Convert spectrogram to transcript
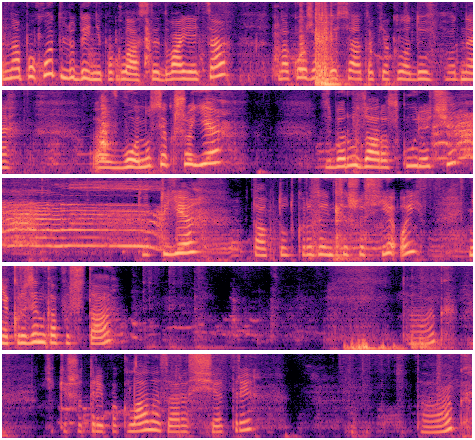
на поход людині покласти два яйця. На кожен десяток я кладу одне е, в бонус, якщо є. Зберу зараз курячі. Тут є. Так, тут в корзинці щось є. Ой, ні, корзинка пуста. Так. Тільки що три поклала, зараз ще три. Так.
